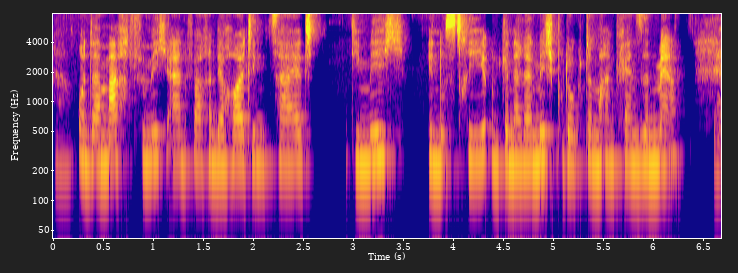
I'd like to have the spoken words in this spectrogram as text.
Ja. Und da macht für mich einfach in der heutigen Zeit die Milchindustrie und generell Milchprodukte machen keinen Sinn mehr. Ja.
